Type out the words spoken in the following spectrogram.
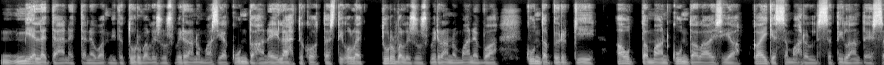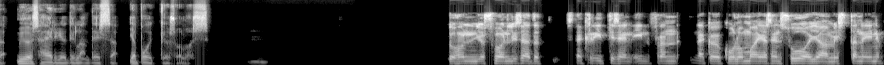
mielletään, että ne ovat niitä turvallisuusviranomaisia. Kuntahan ei lähtökohtaisesti ole turvallisuusviranomainen, vaan kunta pyrkii auttamaan kuntalaisia kaikessa mahdollisessa tilanteessa, myös häiriötilanteissa ja poikkeusoloissa. Mm tuohon, jos voin lisätä sitä kriittisen infran näkökulmaa ja sen suojaamista, niin,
